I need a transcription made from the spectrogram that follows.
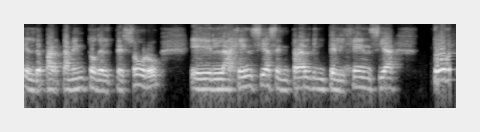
el Departamento del Tesoro, eh, la Agencia Central de Inteligencia, todas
